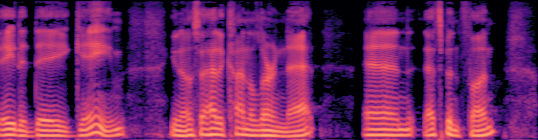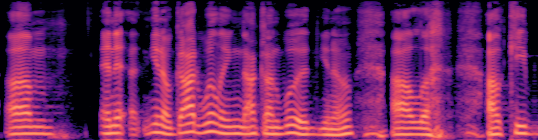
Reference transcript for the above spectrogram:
day to day game. You know, so I had to kind of learn that, and that's been fun. Um, and it, you know, God willing, knock on wood, you know, I'll uh, I'll keep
